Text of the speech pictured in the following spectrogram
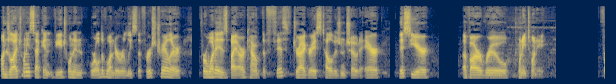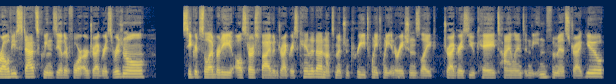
On July 22nd, VH1 and World of Wonder released the first trailer for what is, by our count, the fifth Drag Race television show to air this year of our Ru 2020. For all of you stats queens, the other four are Drag Race Original, Secret Celebrity, All Stars 5, and Drag Race Canada, not to mention pre 2020 iterations like Drag Race UK, Thailand, and the infamous Drag U.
